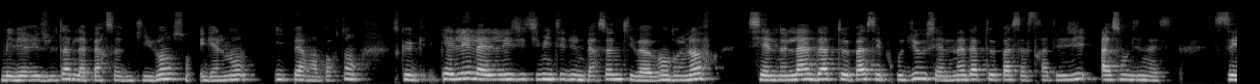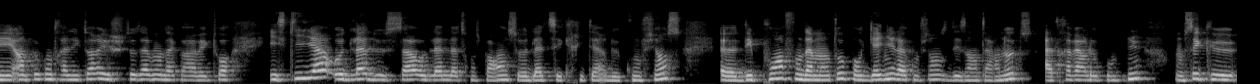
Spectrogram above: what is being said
mais les résultats de la personne qui vend sont également hyper importants. Parce que quelle est la légitimité d'une personne qui va vendre une offre si elle ne l'adapte pas ses produits ou si elle n'adapte pas sa stratégie à son business? C'est un peu contradictoire et je suis totalement d'accord avec toi. Est-ce qu'il y a, au-delà de ça, au-delà de la transparence, au-delà de ces critères de confiance, euh, des points fondamentaux pour gagner la confiance des internautes à travers le contenu On sait que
